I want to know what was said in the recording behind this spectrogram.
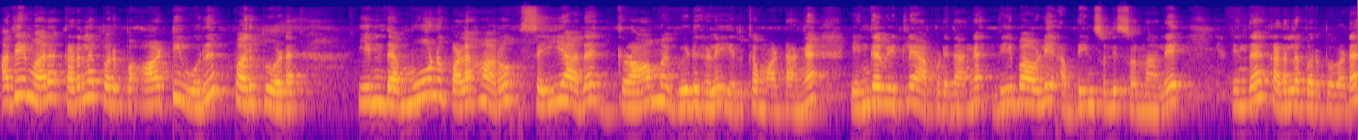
அதே மாதிரி கடலைப்பருப்பை ஆட்டி ஒரு பருப்பு வடை. இந்த மூணு பலகாரம் செய்யாத கிராம வீடுகளே இருக்க மாட்டாங்க. எங்கள் வீட்டிலே அப்படிதாங்க. தீபாவளி அப்படின்னு சொல்லி சொன்னாலே இந்த கடலைப்பருப்பு வடை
